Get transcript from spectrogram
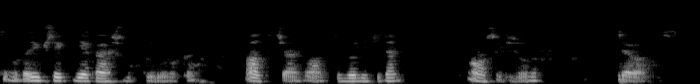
Ki bu da yüksekliğe karşılık geliyor bakın. 6 çarpı 6 bölü 2'den 18 olur. Cevabımız.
